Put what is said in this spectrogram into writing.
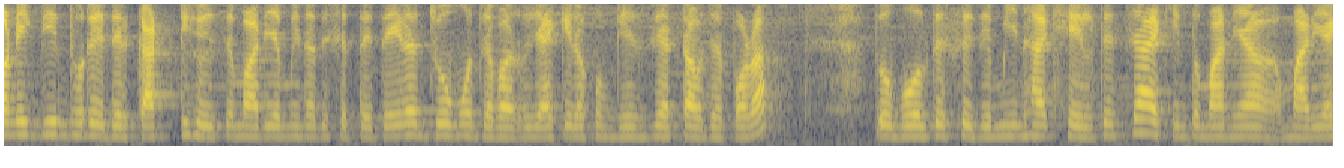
অনেক দিন ধরে এদের কাটটি হয়েছে মারিয়া মিনাদের সাথে। এরা জমো যাবার ওই একই রকম গেঞ্জিয়ার টাউজার পরা। তো বলতেছে যে মিনহা খেলতে চায়, কিন্তু মানিয়া, মারিয়া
